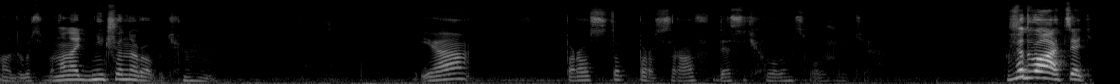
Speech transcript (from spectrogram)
А, друзі, вона навіть нічого не робить. Угу. Я просто просрав 10 хвилин свого життя. Вже 20.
